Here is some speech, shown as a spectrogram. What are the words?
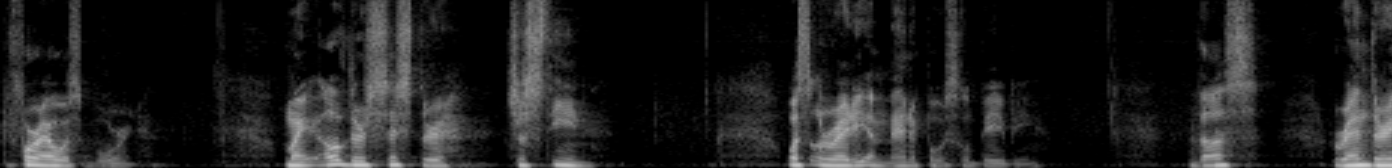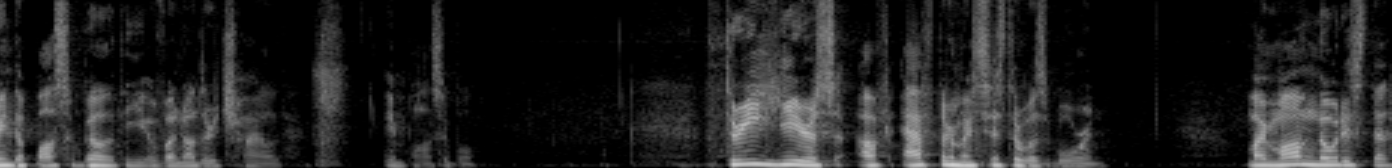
before I was born. My elder sister, Justine, was already a menopausal baby, thus rendering the possibility of another child impossible. Three years after my sister was born, my mom noticed that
